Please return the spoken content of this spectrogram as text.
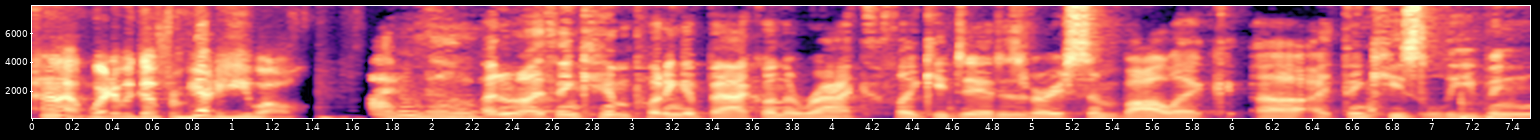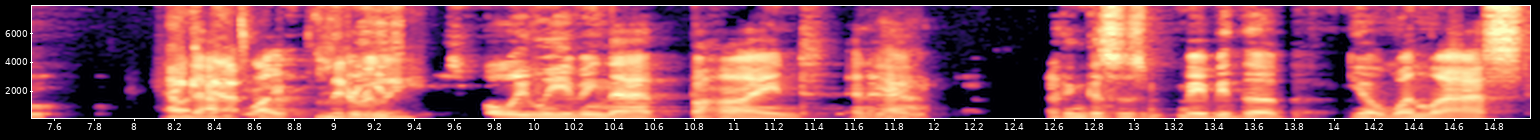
I don't know. Where do we go from here to you all? I don't know. I don't know. I think him putting it back on the rack like he did is very symbolic. Uh, I think he's leaving Hang it that up, life. he's literally. fully leaving that behind and Yeah. hanging. I think this is maybe the you know one last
